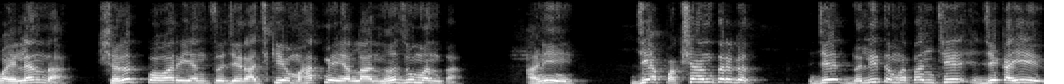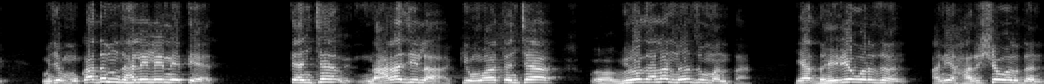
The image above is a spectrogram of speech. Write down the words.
पहिल्यांदा शरद पवार यांचं जे राजकीय महात्म्य याला न जुमानता आणि जे पक्षांतर्गत जे दलित मतांचे जे काही म्हणजे मुकादम झालेले नेते आहेत त्यांच्या नाराजीला किंवा त्यांच्या विरोधाला न जुमानता या धैर्यवर्धन आणि हर्षवर्धन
